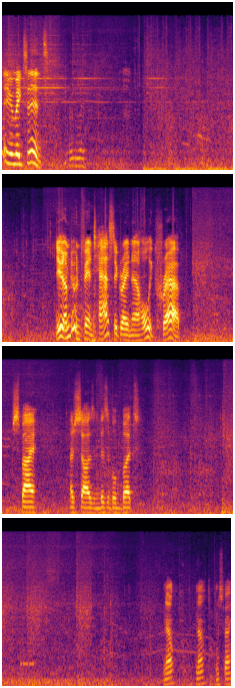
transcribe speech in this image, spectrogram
That even makes sense. Dude, I'm doing fantastic right now. Holy crap. Spy. I just saw his invisible butt. No? No? No spy?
